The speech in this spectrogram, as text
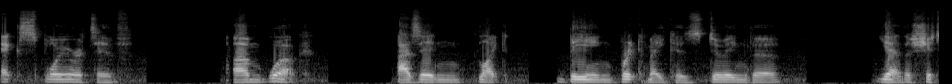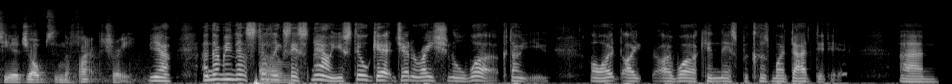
explorative um, work, as in like being brickmakers, doing the yeah the shittier jobs in the factory. Yeah, and I mean that still Um, exists now. You still get generational work, don't you? Oh, I, I, I work in this because my dad did it. Um,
